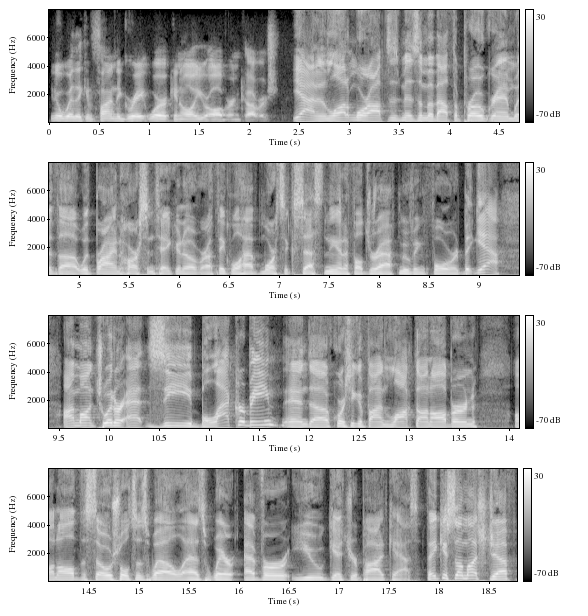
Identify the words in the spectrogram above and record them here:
you know, where they can find the great work and all your Auburn coverage. Yeah, and a lot more optimism about the program with uh, with Bryan Harsin taking over. I think we'll have more success in the NFL draft moving forward. But yeah, I'm on Twitter at Z Blackerby, and uh, of course you can find Locked On Auburn on all the socials as well as wherever you get your podcast. Thank you so much, Jeff.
